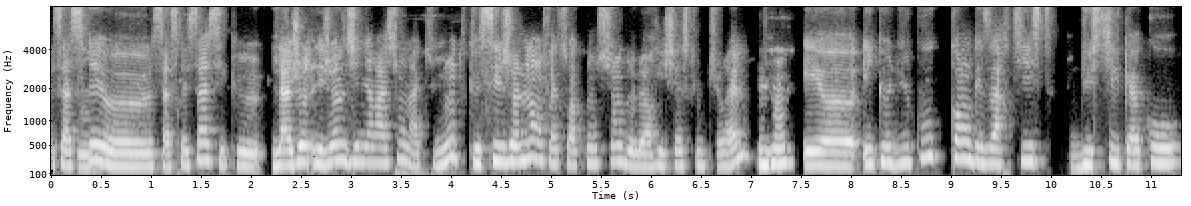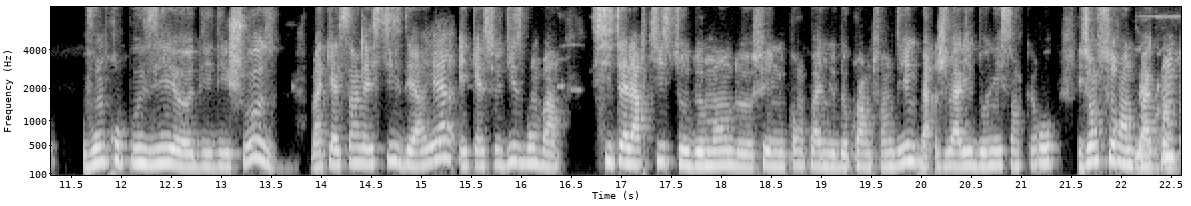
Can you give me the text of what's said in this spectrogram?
ça, serait, mm. euh, ça serait ça, c'est que la les jeunes générations là qui montent, que ces jeunes-là en fait soient conscients de leur richesse culturelle mm-hmm. et, et que du coup, quand des artistes du style Kako vont proposer des, des choses, bah, qu'elles s'investissent derrière et qu'elles se disent, bon, ben, si tel artiste demande, fait une campagne de crowdfunding, ben, je vais aller donner 5 euros. Les gens ne se rendent pas compte.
